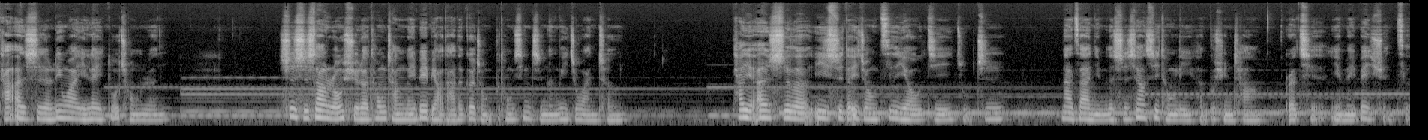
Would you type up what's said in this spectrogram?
它暗示了另外一类多重人，事实上容许了通常没被表达的各种不同性质能力之完成。它也暗示了意识的一种自由及组织。那在你们的实相系统里很不寻常，而且也没被选择。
